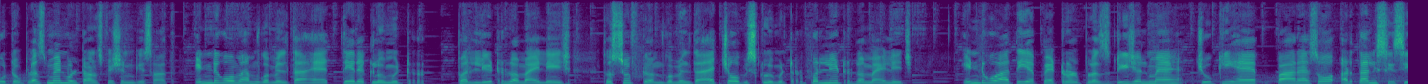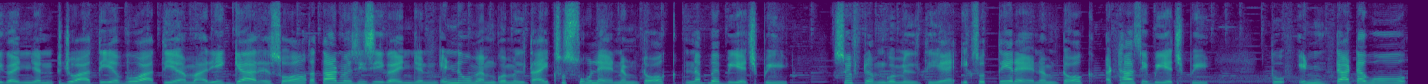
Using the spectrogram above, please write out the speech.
ऑटो प्लस मैनुअल ट्रांसमिशन के साथ। इंडिगो में हमको मिलता है तेरह किलोमीटर पर लीटर का माइलेज तो स्विफ्ट हमको मिलता है चौबीस किलोमीटर पर लीटर का माइलेज इंडिगो आती है पेट्रोल प्लस डीजल में जो की है बारह सौ अड़तालीस सीसी का इंजन। जो आती है, वो आती है हमारी ग्यारह सौ सतानवे सीसी का इंजन। इंडिगो में हमको मिलता है एक सौ सोलह एन एम टॉक नब्बे बी एच पी स्विफ्ट हमको मिलती है एक सौ तेरह एन एम टॉक अट्ठासी बी एच पी तो इन टाटा को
